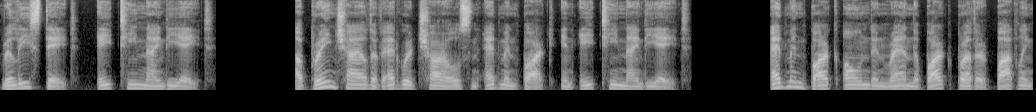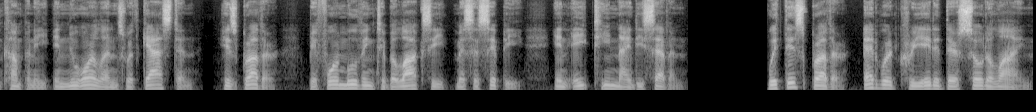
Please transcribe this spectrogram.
Release date, 1898. A brainchild of Edward Charles and Edmund Barq in 1898. Edmund Barq owned and ran the Barq Brother Bottling Company in New Orleans with Gaston, his brother, before moving to Biloxi, Mississippi, in 1897. With this brother, Edward created their soda line.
